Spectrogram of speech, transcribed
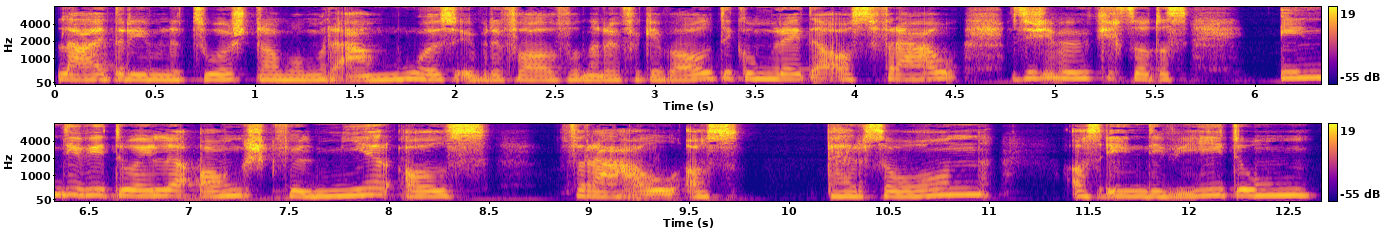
leider in einem Zustand, wo man auch muss über den Fall von einer Vergewaltigung reden als Frau. Es ist eben wirklich so, dass individuelle Angstgefühl mir als Frau, als Person, als Individuum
